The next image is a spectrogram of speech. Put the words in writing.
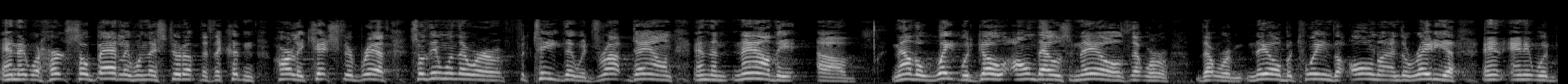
And it would hurt so badly when they stood up that they couldn't hardly catch their breath. So then when they were fatigued, they would drop down and then now the, uh, now the weight would go on those nails that were that were nailed between the ulna and the radius, and, and it would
